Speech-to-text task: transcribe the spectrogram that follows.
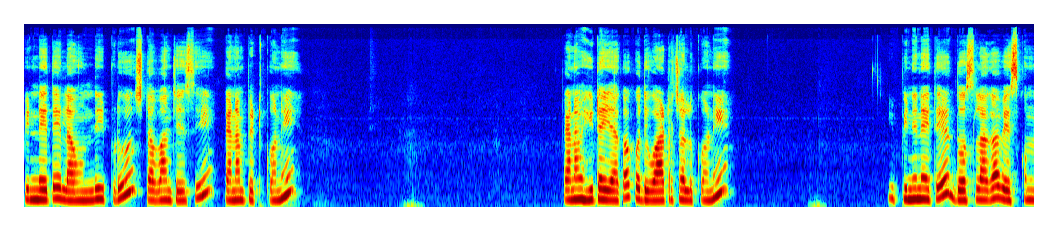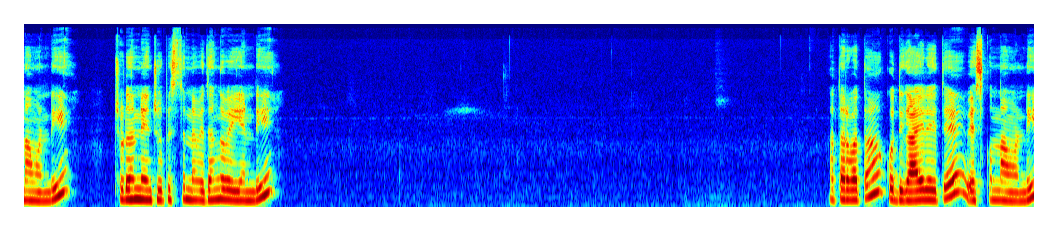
పిండి అయితే ఇలా ఉంది. ఇప్పుడు స్టవ్ ఆన్ చేసి పెనం పెట్టుకొని పెనం హీట్ అయ్యాక కొద్ది వాటర్ చల్లుకొని ఈ పిండిని అయితే దోశలాగా వేసుకుందామండి. చూడండి నేను చూపిస్తున్న విధంగా వేయండి. ఆ తర్వాత కొద్దిగా ఆయిల్ అయితే వేసుకుందామండి.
